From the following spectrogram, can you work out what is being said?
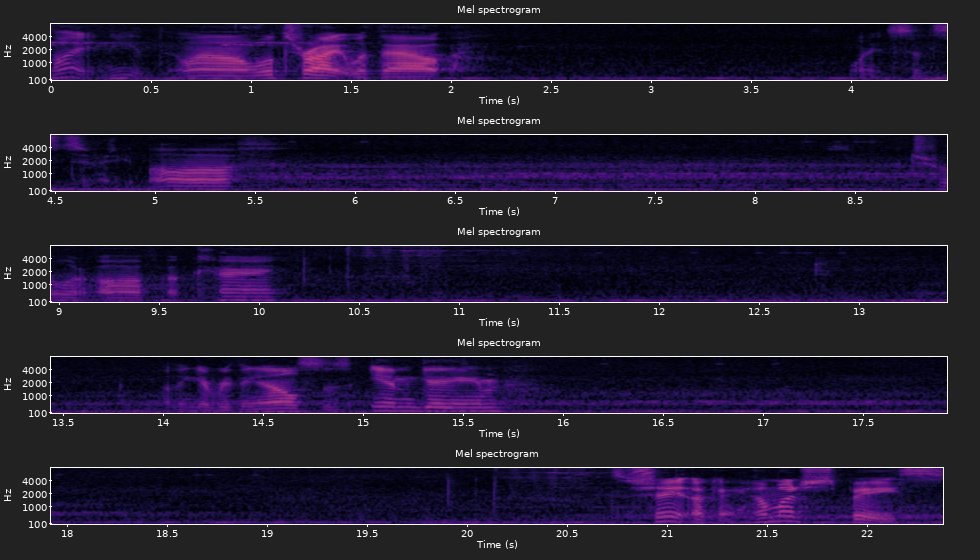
Might need that. Well, we'll try it without. Light sensitivity off. Controller off, okay. I think everything else is in-game. It's a shame. Okay, how much space?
